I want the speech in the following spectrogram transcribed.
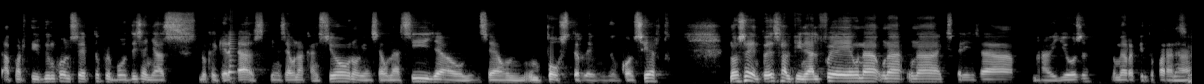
a partir de un concepto, pues vos diseñás lo que quieras, bien sea una canción, o bien sea una silla, o bien sea un, póster de, un concierto. No sé, entonces al final fue una, una, una experiencia maravillosa, no me arrepiento para nada.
